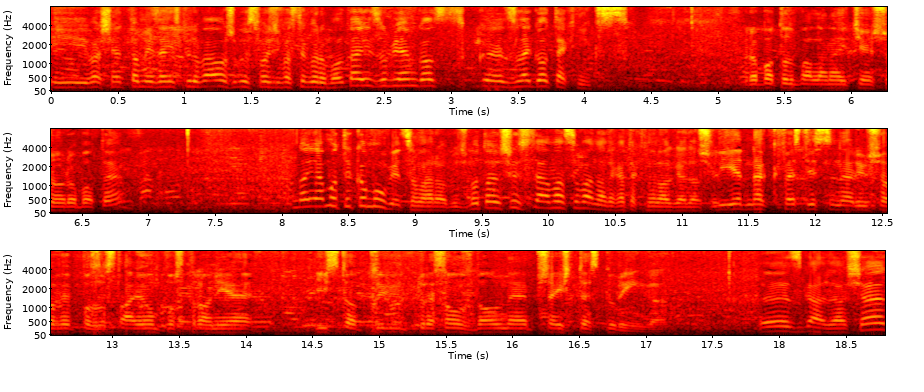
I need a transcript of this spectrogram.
I właśnie to mnie zainspirowało, żeby stworzyć własnego robota i zrobiłem go z, z Lego Technics. Robot odwala najcięższą robotę? No ja mu tylko mówię, co ma robić, bo to już jest zaawansowana taka technologia dosyć. Czyli jednak kwestie scenariuszowe pozostają po stronie istot, które są zdolne przejść test Turinga. E, Zgadza się. E,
